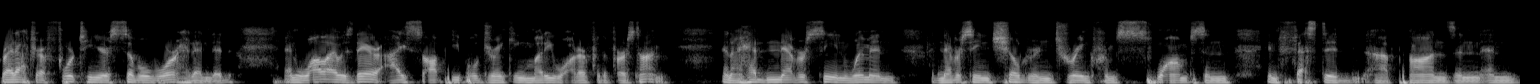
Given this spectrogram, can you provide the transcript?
right after a 14 year civil war had ended. And while I was there, I saw people drinking muddy water for the first time. And I had never seen women, I'd never seen children drink from swamps and infested uh, ponds and, and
